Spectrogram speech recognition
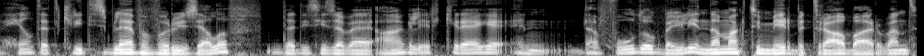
heel tijd kritisch blijven voor uzelf, dat is iets dat wij aangeleerd krijgen. En dat voelde ook bij jullie en dat maakt u meer betrouwbaar. Want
